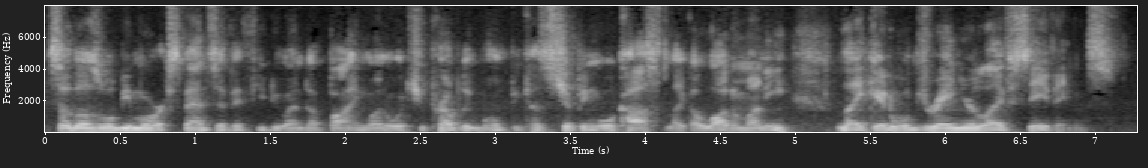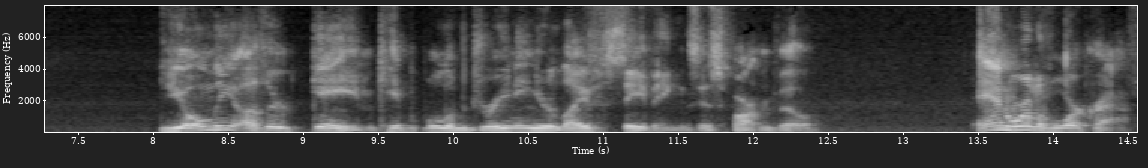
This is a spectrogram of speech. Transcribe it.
so those will be more expensive if you do end up buying one, which you probably won't because shipping will cost like a lot of money. Like it will drain your life savings. The only other game capable of draining your life savings is Farmville. And World of Warcraft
